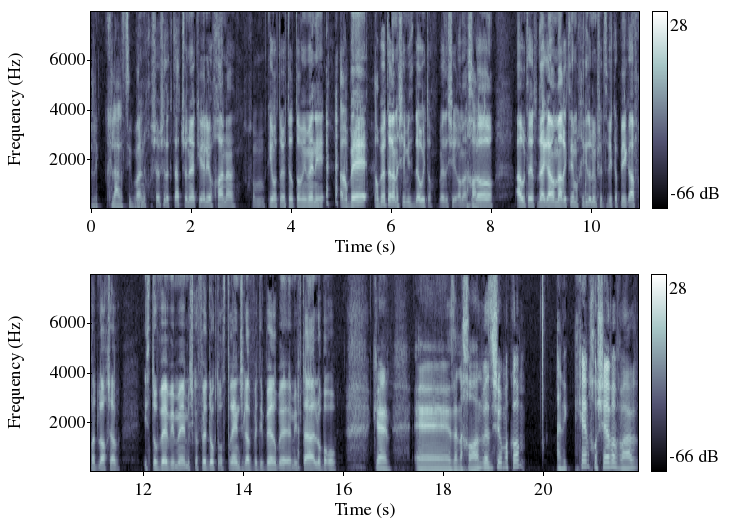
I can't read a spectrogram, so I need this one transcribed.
לכלל הציבור. אבל אני חושב שזה קצת שונה, כי אלי אוחנה, מכיר אותו יותר טוב ממני, הרבה, הרבה יותר אנשים הזדהו איתו באיזושהי רמה. נכון. לא... אאוטר, אתה יודע, גם המעריצים הכי גדולים של צביקה פיק, אף אחד לא עכשיו הסתובב עם אה, משקפי דוקטור סטרנג'לאב ודיבר במבטא לא ברור. כן, אה, זה נכון באיזשהו מקום. אני כן חושב אבל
